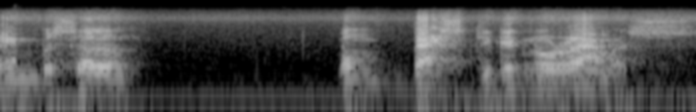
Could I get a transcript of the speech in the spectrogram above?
Imbecile, bombastic ignoramus.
